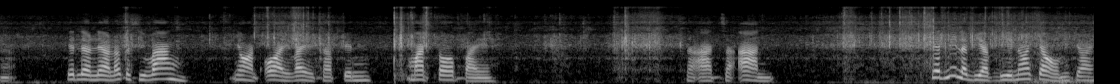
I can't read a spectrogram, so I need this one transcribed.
อะ เสร็จแล้วแล้วแล้วก็สิว่างยอดอ้อยไว้ค่ะเป็นมัดต่อไป สะอาดสะอ้านเสร็จมีระเบียบดีเนาะเจ้าแม่จอย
